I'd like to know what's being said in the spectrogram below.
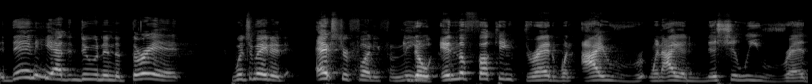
and then he had to do it in the thread, which made it extra funny for me. Yo, in the fucking thread when I when I initially read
